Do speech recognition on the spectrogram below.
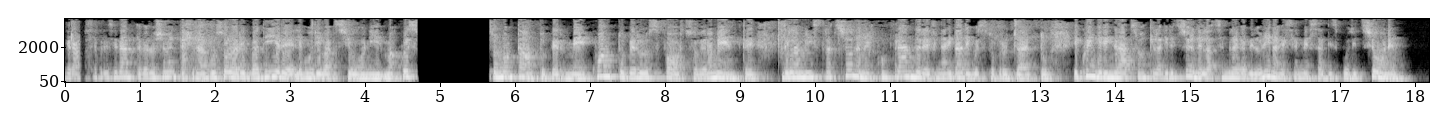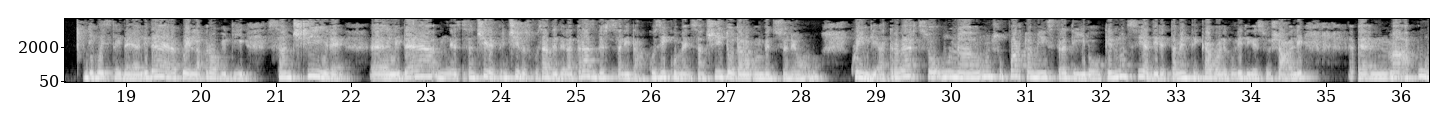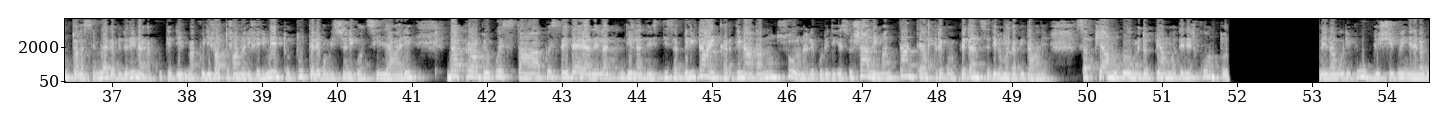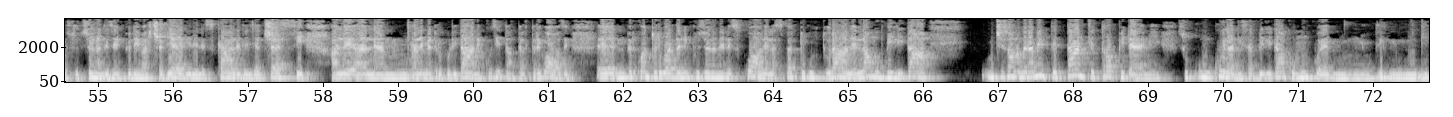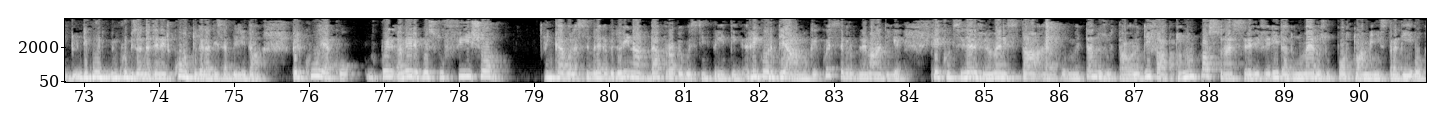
Grazie Presidente, velocemente ci tengo solo a ribadire le motivazioni, ma questo non tanto per me quanto per lo sforzo veramente dell'amministrazione nel comprendere le finalità di questo progetto. E quindi ringrazio anche la direzione dell'Assemblea Capitolina che si è messa a disposizione di questa idea. L'idea era quella proprio di sancire eh, l'idea, sancire il principio, scusate, della trasversalità, così come sancito dalla Convenzione ONU. Quindi attraverso un, un supporto amministrativo che non sia direttamente in capo alle politiche sociali, eh, ma appunto all'Assemblea Capitolina a cui, di, a cui, di, fatto fanno riferimento tutte le commissioni consigliari, dà proprio questa, questa idea della, della, disabilità incardinata non solo nelle politiche sociali ma in tante altre competenze di Roma Capitale. Sappiamo come dobbiamo tener conto nei lavori pubblici, quindi nella costruzione ad esempio dei marciapiedi, delle scale, degli accessi alle, alle, alle metropolitane e così tante altre cose. Eh, per quanto riguarda l'inclusione nelle scuole, l'aspetto culturale, la mobilità, ci sono veramente tanti e troppi temi su cui la disabilità comunque di, di cui, in cui bisogna tener conto della disabilità. Per cui ecco, avere questo ufficio in capo all'Assemblea Capitolina dà proprio questo imprinting. Ricordiamo che queste problematiche che il consigliere Filomeni sta eh, mettendo sul tavolo di fatto non possono essere riferite ad un mero supporto amministrativo,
